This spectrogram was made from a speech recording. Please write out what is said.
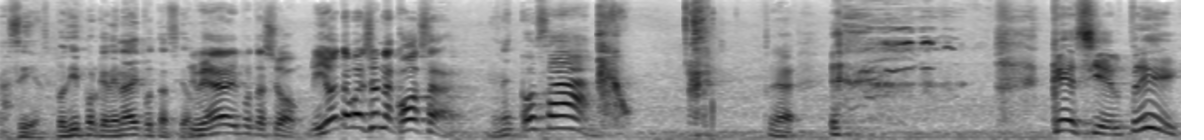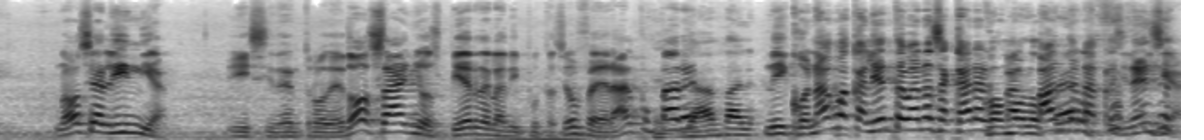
Así es. Pues sí, porque viene la Y diputación. viene la diputación. Y yo te voy a decir una cosa. Una cosa. Que si el PRI no se alinea y si dentro de dos años pierde la Diputación Federal, compadre, ya vale. ni con agua caliente van a sacar al, al pan de la presidencia.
